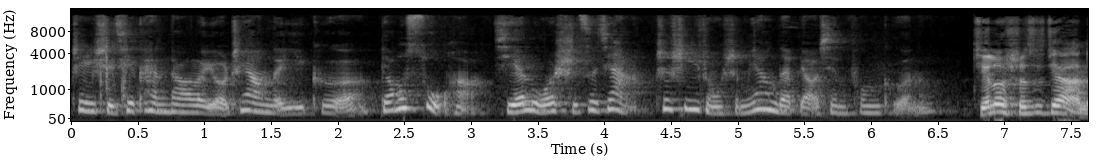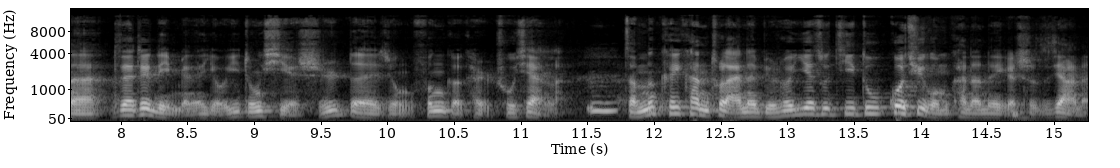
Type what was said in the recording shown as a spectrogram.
这一时期看到了有这样的一个雕塑哈，杰罗十字架，这是一种什么样的表现风格呢？杰洛十字架呢，在这里面呢，有一种写实的这种风格开始出现了。嗯，怎么可以看得出来呢？比如说耶稣基督，过去我们看到那个十字架呢，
